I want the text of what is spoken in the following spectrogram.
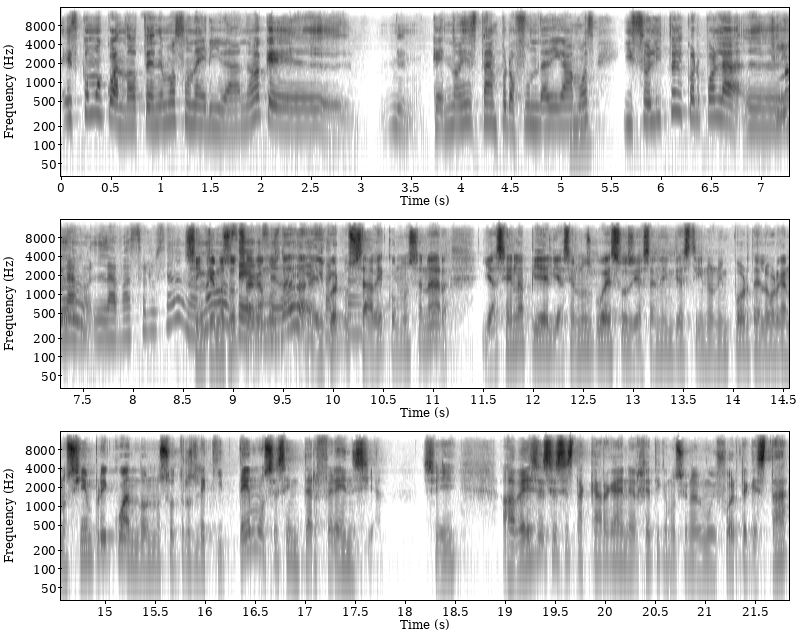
es como cuando tenemos una herida, ¿no? Que que no es tan profunda, digamos, y solito el cuerpo la, la, va solucionando. Sin que nosotros hagamos nada. El cuerpo sabe cómo sanar, ya sea en la piel, ya sea en los huesos, ya sea en el intestino, no importa el órgano, siempre y cuando nosotros le quitemos esa interferencia. ¿sí? A veces es esta carga energética emocional muy fuerte que está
